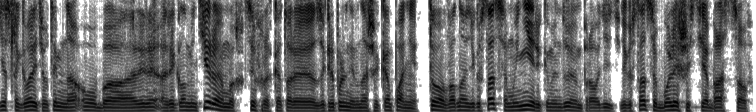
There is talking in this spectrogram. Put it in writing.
Если говорить вот именно об э, регламентируемых цифрах, которые закреплены в нашей компании, то в одной дегустации мы не рекомендуем проводить дегустацию более шести образцов.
